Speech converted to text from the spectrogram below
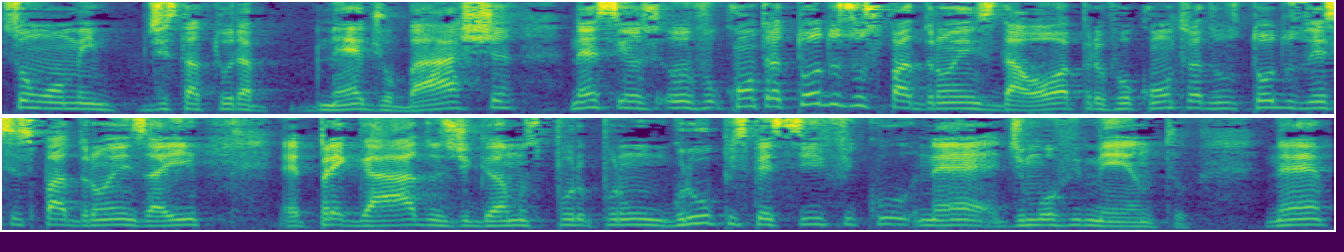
sou um homem de estatura médio baixa, né? Assim, eu, eu, vou contra todos os padrões da ópera, eu vou contra do, todos esses padrões aí é, pregados, digamos, por, por um grupo específico, né, de movimento, né?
